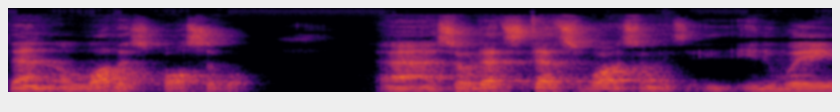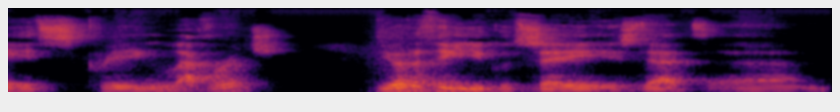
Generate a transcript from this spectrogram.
then a lot is possible. Uh, so that's that's one. So it's, in, in a way, it's creating leverage. The other thing you could say is that, um,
